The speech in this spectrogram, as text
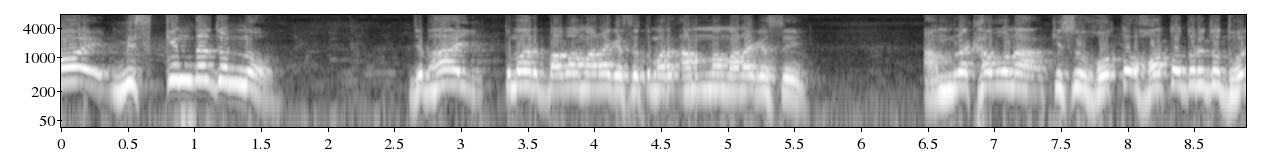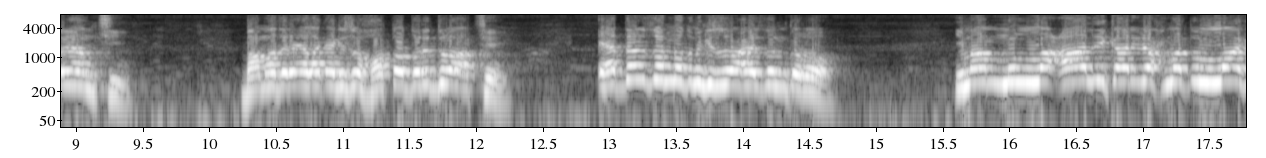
হয় মিসকিনদের জন্য যে ভাই তোমার বাবা মারা গেছে তোমার আম্মা মারা গেছে আমরা খাব না কিছু হত হত দরিদ্র ধরে আনছি বা আমাদের এলাকায় কিছু হত দরিদ্র আছে এদের জন্য তুমি কিছু আয়োজন করো। ইমাম মুল্লা আলী কারি রহমতুল্লাহ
